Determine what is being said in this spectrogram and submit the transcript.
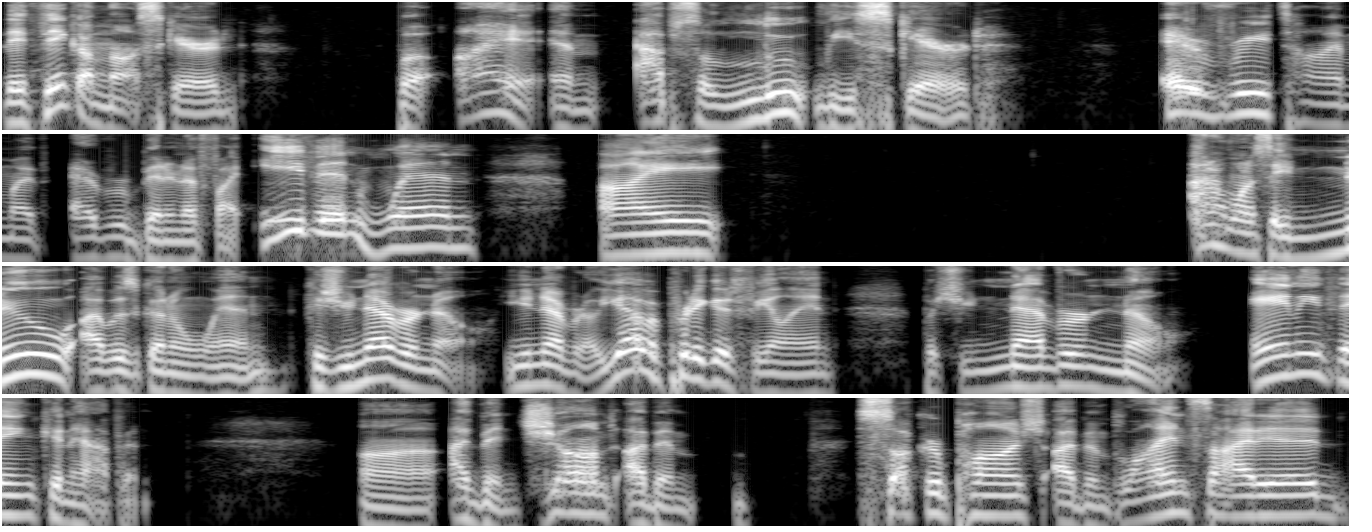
they think I'm not scared, but I am absolutely scared every time I've ever been in a fight, even when I I don't want to say knew I was going to win because you never know. You never know. You have a pretty good feeling, but you never know. Anything can happen. Uh, I've been jumped. I've been sucker punched. I've been blindsided.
